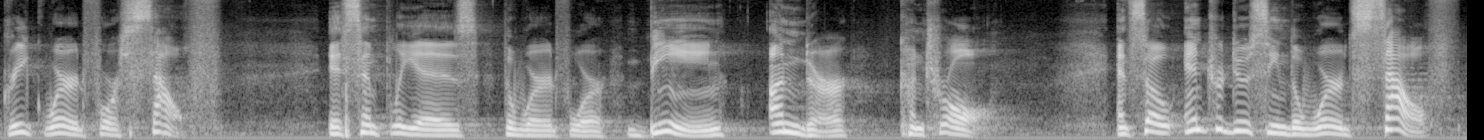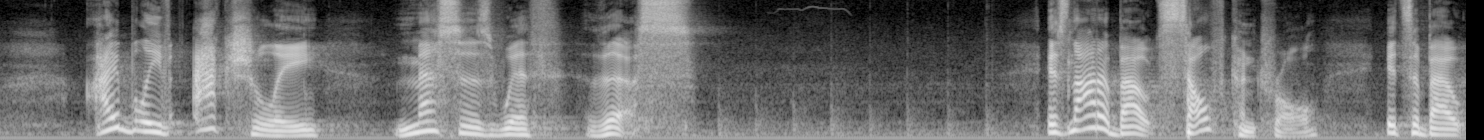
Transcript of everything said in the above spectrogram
Greek word for self. It simply is the word for being under control. And so, introducing the word self, I believe actually messes with this. It's not about self control, it's about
